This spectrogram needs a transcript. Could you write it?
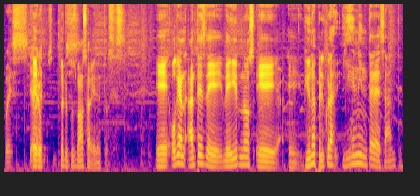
Pues ya Pero, veremos, pero pues vamos a ver entonces. Eh, oigan, antes de, de irnos, eh, eh, vi una película bien interesante.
